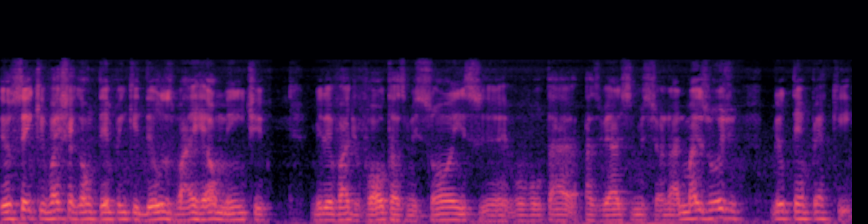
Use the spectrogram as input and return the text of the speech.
eu sei que vai chegar um tempo em que Deus vai realmente me levar de volta às missões, eh, vou voltar às viagens missionárias, mas hoje meu tempo é aqui.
